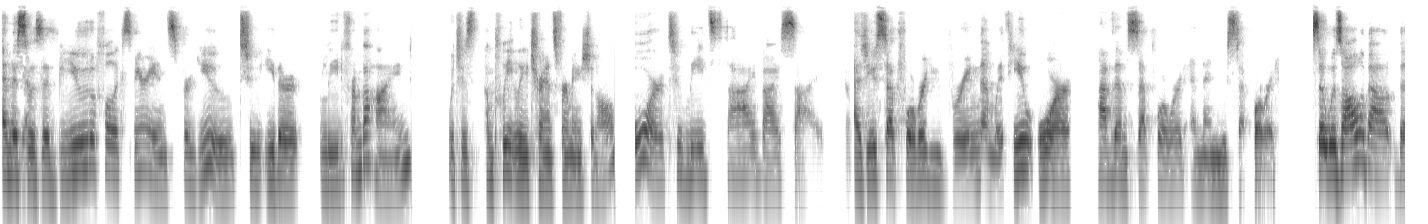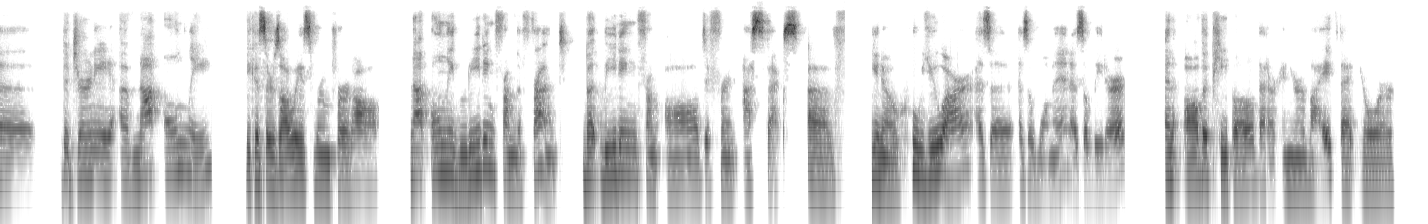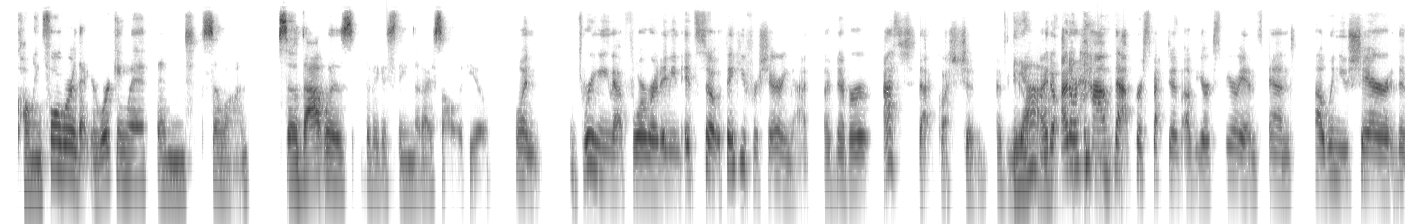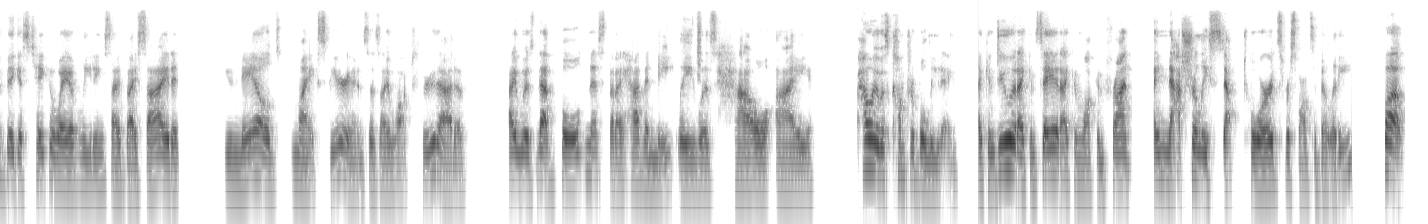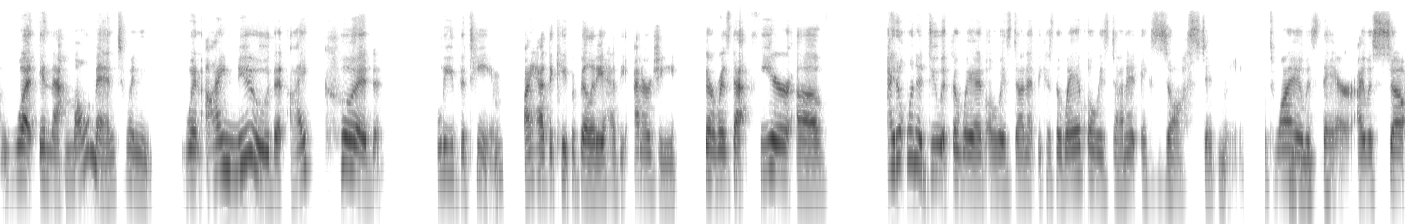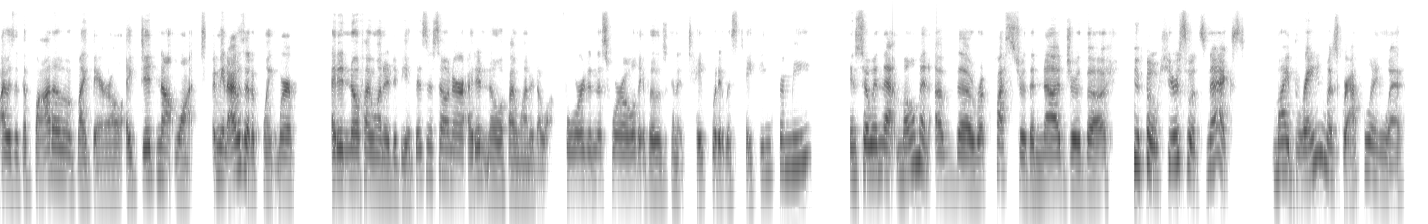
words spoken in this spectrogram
And this yes. was a beautiful experience for you to either lead from behind, which is completely transformational, or to lead side by side. As you step forward, you bring them with you, or have them step forward and then you step forward. So it was all about the, the journey of not only because there's always room for it all, not only leading from the front, but leading from all different aspects of, you know, who you are as a, as a woman, as a leader and all the people that are in your life that you're calling forward, that you're working with and so on. So that was the biggest theme that I saw with you. When bringing that forward. I mean, it's so thank you for sharing that. I've never asked that question of you. Yeah. I don't I don't have that perspective of your experience and uh, when you share the biggest takeaway of leading side by side and you nailed my experience as I walked through that of I was that boldness that I have innately was how I how I was comfortable leading. I can do it, I can say it, I can walk in front. I naturally step towards responsibility but what in that moment when when i knew that i could lead the team i had the capability i had the energy there was that fear of i don't want to do it the way i've always done it because the way i've always done it exhausted me. It's why mm-hmm. i was there. I was so i was at the bottom of my barrel. I did not want i mean i was at a point where i didn't know if i wanted to be a business owner. I didn't know if i wanted to walk forward in this world if it was going to take what it was taking from me and so in that moment of the request or the nudge or the, you know, here's what's next, my brain was grappling with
